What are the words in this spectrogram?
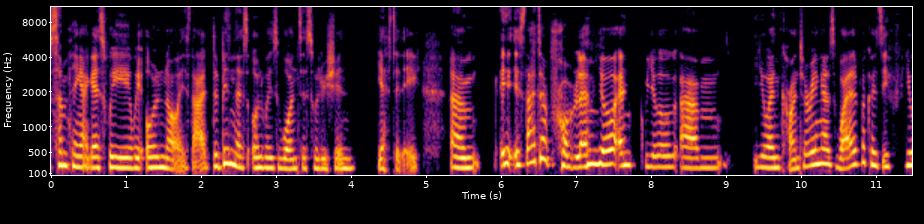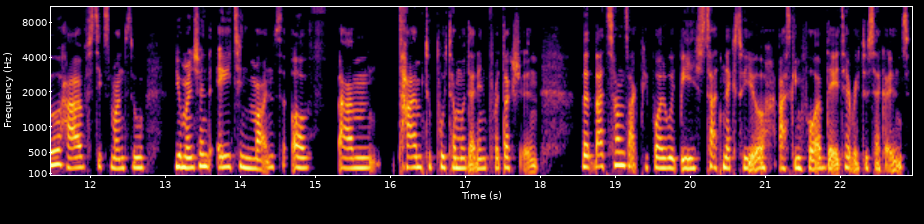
something I guess we we all know is that the business always wants a solution yesterday. Um, is that a problem you're and you're um you're encountering as well? Because if you have six months to, you mentioned eighteen months of um time to put a model in production that that sounds like people would be sat next to you asking for updates every two seconds.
